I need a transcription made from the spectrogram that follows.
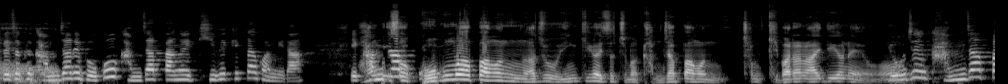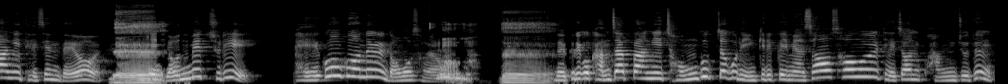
그래서 그 어, 감자를 보고 감자빵을 기획했다고 합니다. 이 감자 한국에서 고구마 빵은 아주 인기가 있었지만 감자빵은 참 기발한 아이디어네요. 요즘 감자빵이 대세인데요. 네, 연매출이 100억 원을 넘어서요. 네. 네, 그리고 감자빵이 전국적으로 인기를 끌면서 서울, 대전, 광주 등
